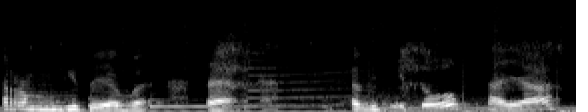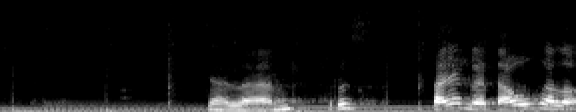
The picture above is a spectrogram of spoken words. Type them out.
serem gitu ya mbak. Nah habis itu saya jalan terus saya nggak tahu kalau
